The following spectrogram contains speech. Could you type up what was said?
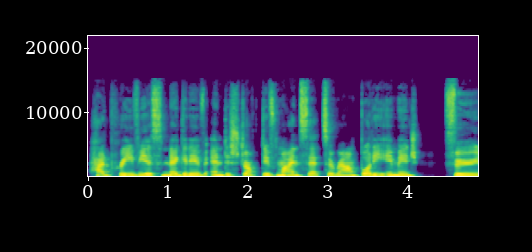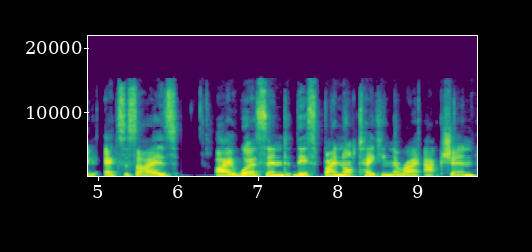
had previous negative and destructive mindsets around body image, food, exercise, I worsened this by not taking the right action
